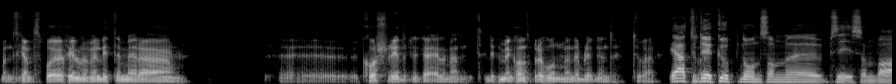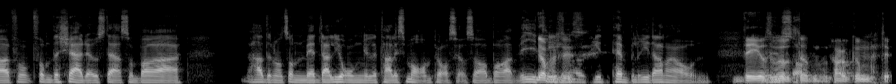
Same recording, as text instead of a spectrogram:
men det ska inte spåra filmen, men lite mera eh, korsridderliga element. Lite mer konspiration, men det blev det inte tyvärr. Ja, att det dök upp någon som, eh, precis som bara, från The Shadows där, som bara hade någon sån medaljong eller talisman på sig och sa bara vi ja, tillhör tempelriddarna. Och Deus Vultum Falcum, typ.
